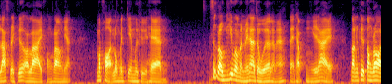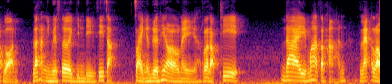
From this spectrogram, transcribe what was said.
Blast Breaker ออนไลน์ของเราเนี่ยมา port ลงเป็นเกมมือถือแทน ซึ่งเราคิดว่ามันไม่น่าจะ work นะ แต่ทำไม่ได้ ตอนนั้นคือต้องรอดก่อน และทาง investor ยินดีที่จะจ่ายเงินเดือนที่เราในระดับที่ได้มาตรฐานและเรา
